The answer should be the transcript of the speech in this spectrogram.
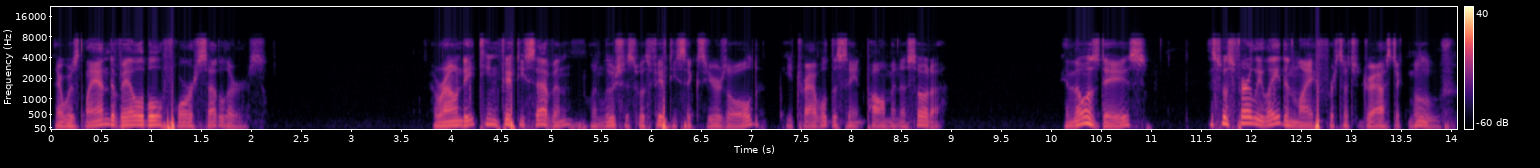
there was land available for settlers. Around 1857, when Lucius was 56 years old, he traveled to St. Paul, Minnesota. In those days, this was fairly late in life for such a drastic move.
